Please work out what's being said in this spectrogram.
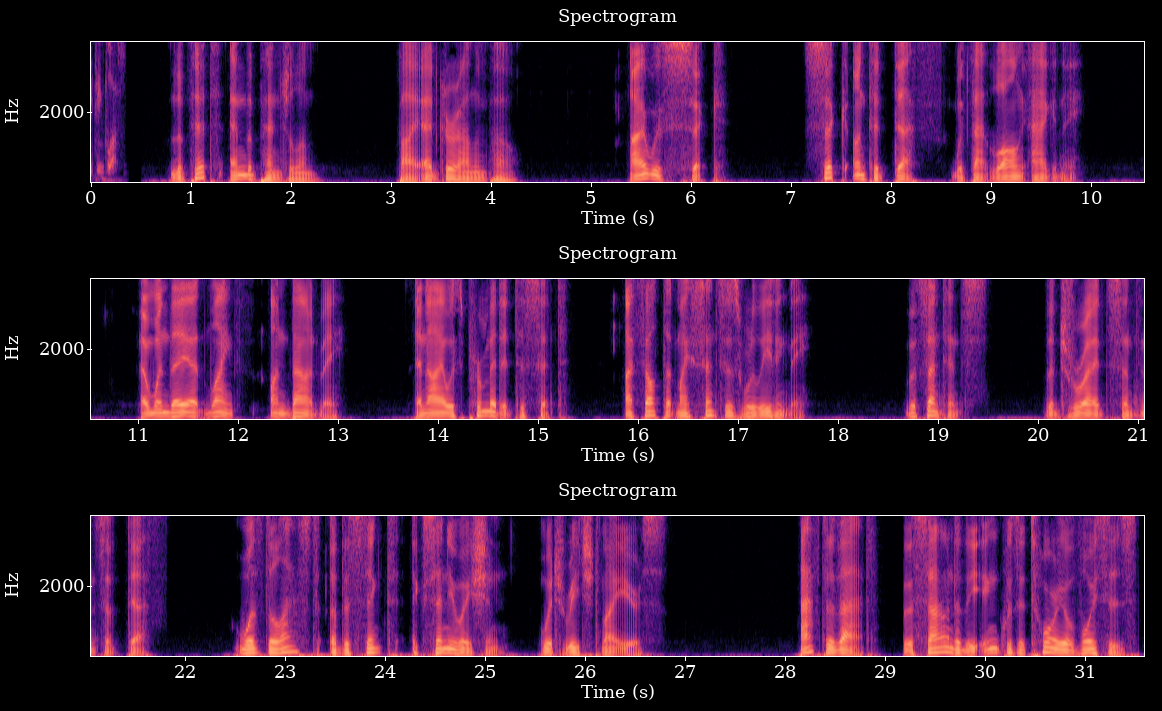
18 plus. The Pit and the Pendulum by Edgar Allan Poe. I was sick, sick unto death with that long agony. And when they at length unbound me, and I was permitted to sit, I felt that my senses were leaving me. The sentence, the dread sentence of death, was the last of distinct extenuation which reached my ears. After that, the sound of the inquisitorial voices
